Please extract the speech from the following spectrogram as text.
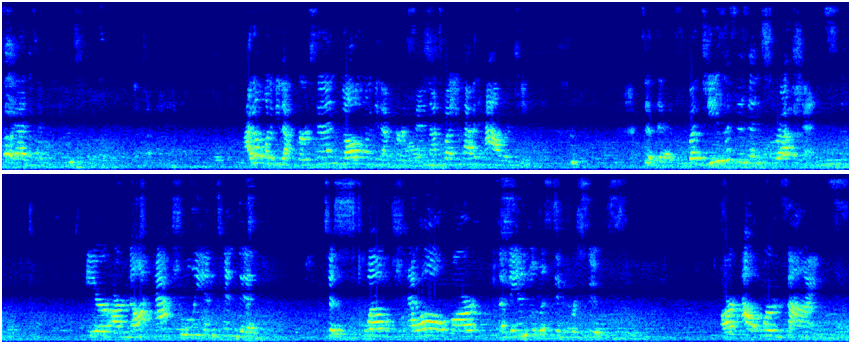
said to me. I don't want to be that person. Y'all don't want to be that person. That's why you have an allergy to this. But Jesus' instructions here are not actually intended to squelch at all our evangelistic pursuits, our outward signs.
